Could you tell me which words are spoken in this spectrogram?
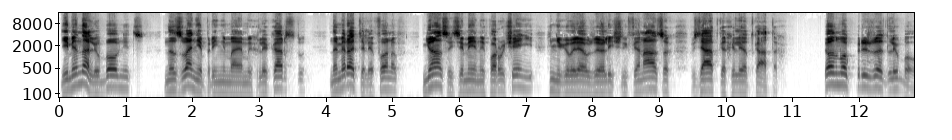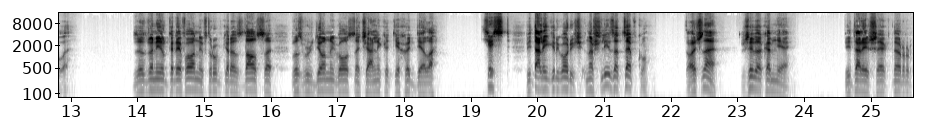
Имена любовниц, названия принимаемых лекарств, номера телефонов, нюансы семейных поручений, не говоря уже о личных финансах, взятках или откатах. Он мог прижать любого. Зазвонил телефон, и в трубке раздался возбужденный голос начальника техотдела. — Есть, Виталий Григорьевич, нашли зацепку. — Точно? Живо ко мне. Виталий Шекнер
